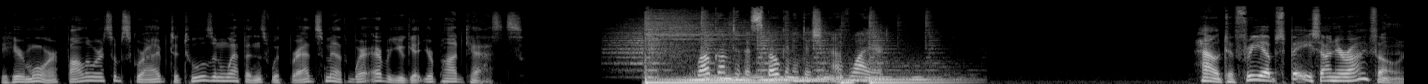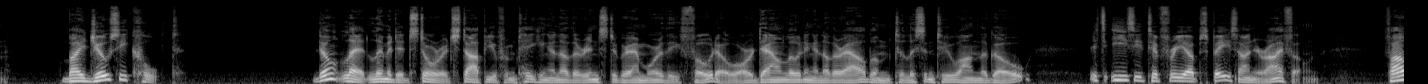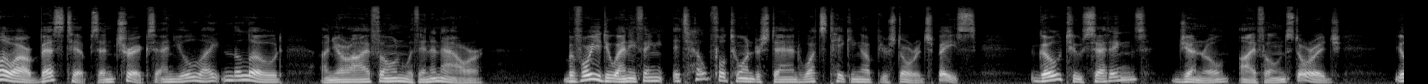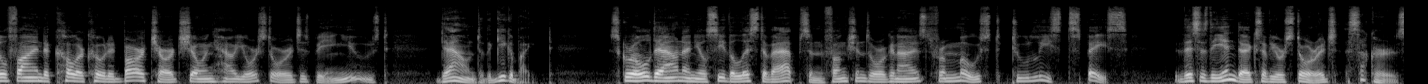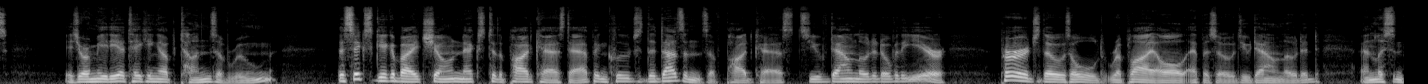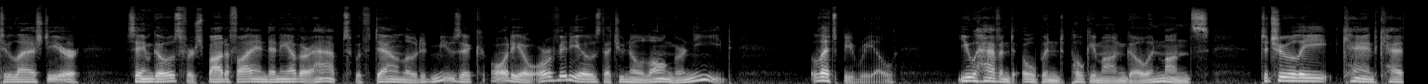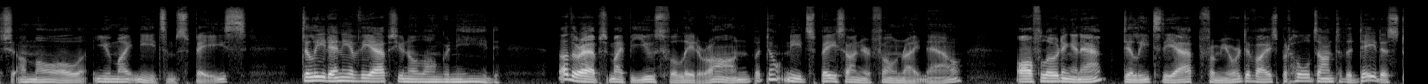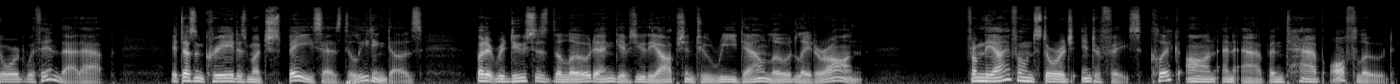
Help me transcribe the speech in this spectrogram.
To hear more, follow or subscribe to Tools and Weapons with Brad Smith wherever you get your podcasts. Welcome to the spoken edition of Wired. How to Free Up Space on Your iPhone by Josie Colt. Don't let limited storage stop you from taking another Instagram worthy photo or downloading another album to listen to on the go. It's easy to free up space on your iPhone. Follow our best tips and tricks, and you'll lighten the load on your iPhone within an hour. Before you do anything, it's helpful to understand what's taking up your storage space. Go to Settings, General, iPhone Storage. You'll find a color coded bar chart showing how your storage is being used, down to the gigabyte. Scroll down and you'll see the list of apps and functions organized from most to least space. This is the index of your storage suckers. Is your media taking up tons of room? The 6 gigabytes shown next to the podcast app includes the dozens of podcasts you've downloaded over the year. Purge those old Reply All episodes you downloaded and listened to last year. Same goes for Spotify and any other apps with downloaded music, audio, or videos that you no longer need. Let's be real. You haven't opened Pokemon Go in months. To truly can't catch 'em all, you might need some space. Delete any of the apps you no longer need. Other apps might be useful later on, but don't need space on your phone right now. Offloading an app deletes the app from your device but holds onto the data stored within that app. It doesn't create as much space as deleting does, but it reduces the load and gives you the option to re download later on. From the iPhone storage interface, click on an app and tap Offload.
